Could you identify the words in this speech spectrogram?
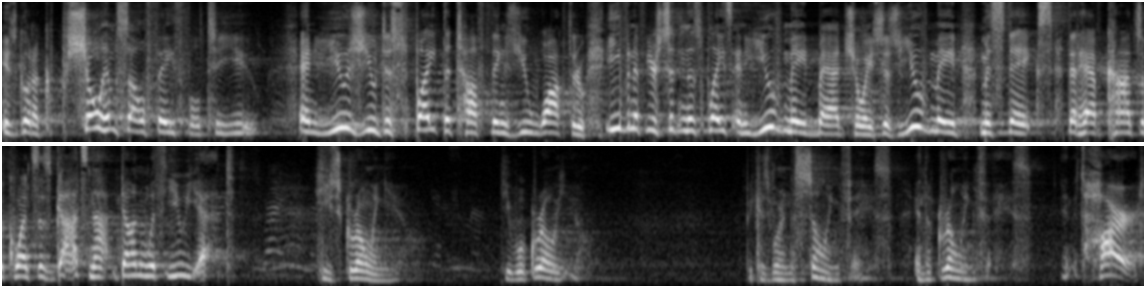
is going to show himself faithful to you and use you despite the tough things you walk through. Even if you're sitting in this place and you've made bad choices, you've made mistakes that have consequences, God's not done with you yet. He's growing you. He will grow you. Because we're in the sowing phase, in the growing phase. And it's hard.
